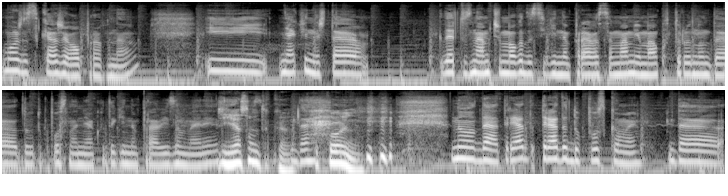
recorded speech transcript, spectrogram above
може да се каже, оправна и някакви неща където знам, че мога да си ги направя сама, ми е малко трудно да, да допусна някой да ги направи за мен. И аз съм така. Да. Спокойно. Но да, трябва, трябва да допускаме да,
